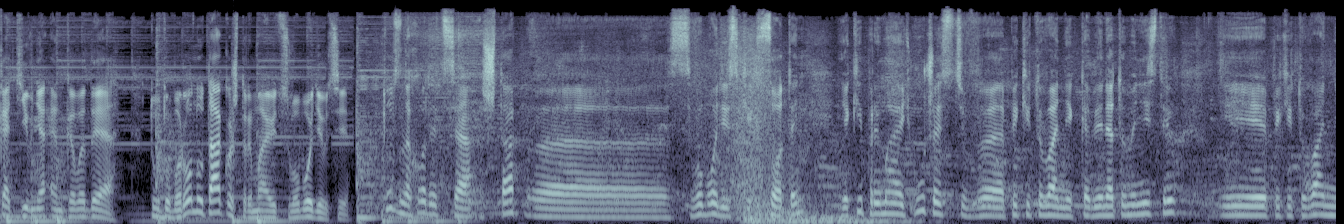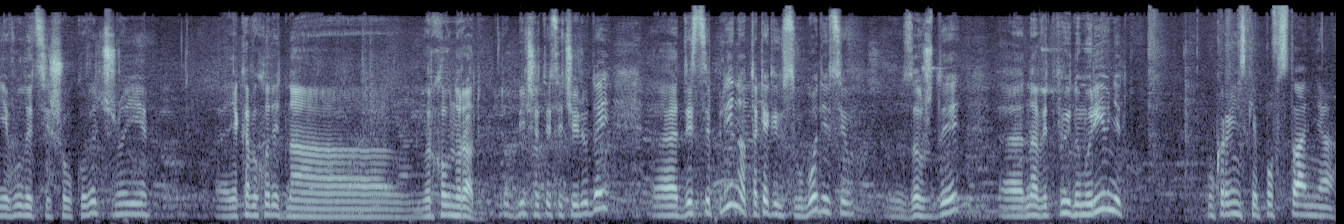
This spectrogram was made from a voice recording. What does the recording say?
катівня НКВД. Тут оборону також тримають свободівці. Тут знаходиться штаб е- свободівських сотень, які приймають участь в пікетуванні Кабінету міністрів і пікетуванні вулиці Шовковичної, е, яка виходить на Верховну Раду. Тут більше тисячі людей. Е, Дисципліна, так як і в свободівців, завжди на відповідному рівні. українське повстання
